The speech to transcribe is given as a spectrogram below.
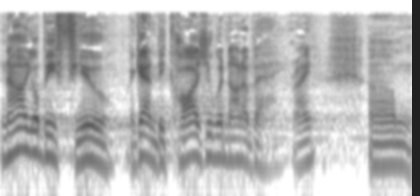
now you'll be few. Again, because you would not obey, right? Um,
